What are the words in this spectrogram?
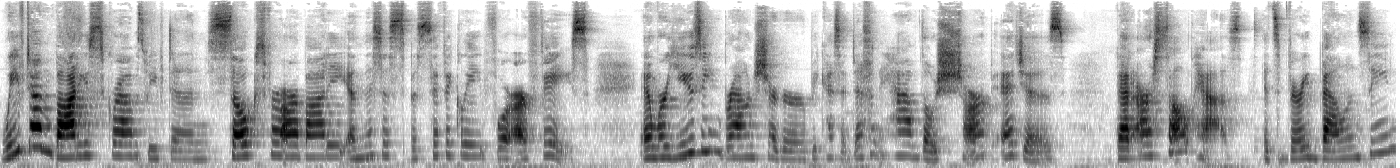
We've done body scrubs, we've done soaks for our body, and this is specifically for our face. And we're using brown sugar because it doesn't have those sharp edges that our salt has. It's very balancing.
